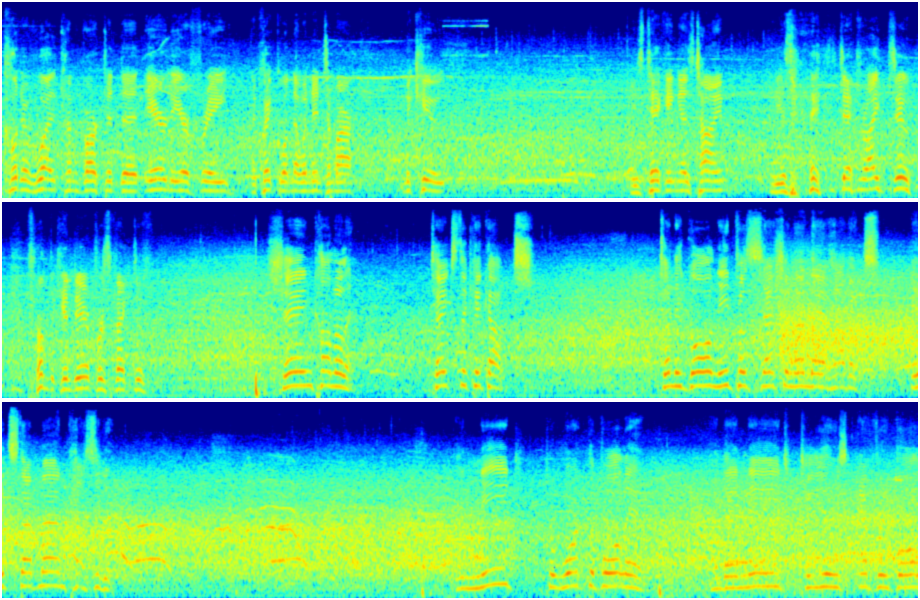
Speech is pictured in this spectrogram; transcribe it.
could have well converted the earlier free, the quick one that went into Mark McHugh. He's taking his time. He's, dead right too, from the Kildare perspective. Shane Connolly takes the kick out. Tony Donegal need possession and they have it. It's that man Cassidy. They need to work the ball in and they need to use every ball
